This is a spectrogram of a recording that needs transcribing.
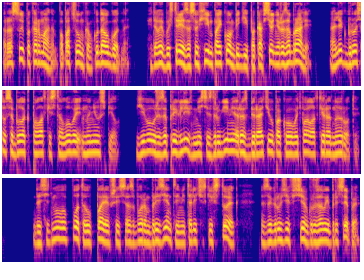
Рассуй по карманам, по подсумкам, куда угодно. И давай быстрее за сухим пайком беги, пока все не разобрали». Олег бросился было к палатке столовой, но не успел. Его уже запрягли вместе с другими разбирать и упаковывать палатки родной роты. До седьмого пота, упарившись со сбором брезента и металлических стоек, загрузив все в грузовые прицепы,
